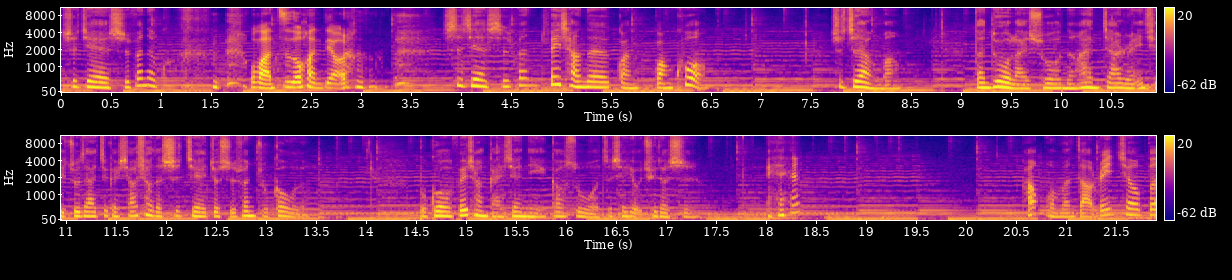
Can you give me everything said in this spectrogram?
世界十分的，我把字都换掉了。世界十分非常的广广阔，是这样吗？但对我来说，能和家人一起住在这个小小的世界就十分足够了。不过，非常感谢你告诉我这些有趣的事。好，我们找 Rachel 吧。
